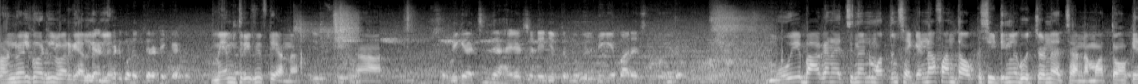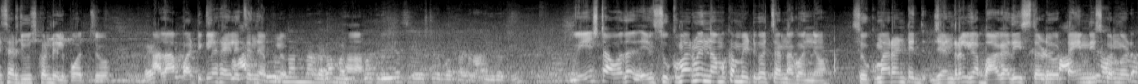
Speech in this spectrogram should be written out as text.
రెండు వేల కోట్లు వరకు వెళ్ళలేదు. మేము త్రీ ఫిఫ్టీ అన్న. సో మీకు నచ్చింది హైలైట్స్ అంటే చెప్తారు? మీకు బాగా నచ్చింది? మూవీ బాగా నచ్చిందంటే మొత్తం సెకండ్ హాఫ్ అంతా ఒక్క సీటింగ్లో కూర్చొని వచ్చు అన్న. మొత్తం ఒకేసారి చూసుకొని వెళ్ళిపోవచ్చు. అలా పర్టికులర్ హైలైట్స్ అని చెప్పలేదు వేస్ట్ అవ్వదు. సుకుమార్ మీద నమ్మకం పెట్టుకోవచ్చు అన్న కొంచెం. సుకుమార్ అంటే జనరల్గా బాగా తీస్తాడు టైం తీసుకొని కూడా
